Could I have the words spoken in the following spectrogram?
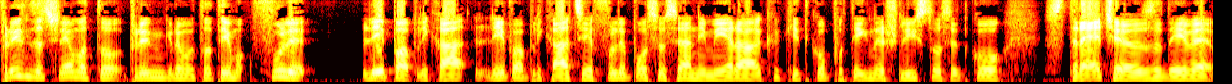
preden začnemo to, preden gremo to temo, fule. Lepa, aplika lepa aplikacija, fule po se vse animira, ki tako potegneš listo, se tako strečejo zadeve,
